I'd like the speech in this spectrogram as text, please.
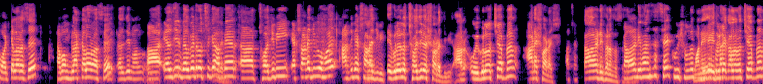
হোয়াইট কালার আছে এবং ব্ল্যাক কালার আছে। এলজির মাল এলজির হচ্ছে কি আপনার ছয় জিবি একশো আঠাশ জিবি হয় আট জিবি একশো আঠাশ জিবি এগুলো হলো ছয় জিবি একশো আঠাশ জিবি আর ওইগুলো হচ্ছে আপনার আড়াইশো আঠাশ। আচ্ছা। কালারের ডিফারেন্স আছে। কালার ডিফারেন্স আছে খুবই সুন্দর মানে এই দুইটা কালার হচ্ছে আপনার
